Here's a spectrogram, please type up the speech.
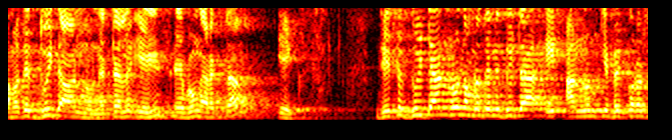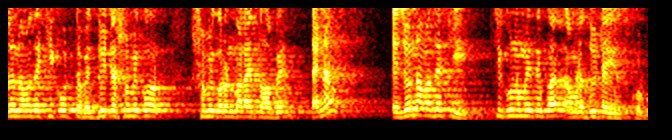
আমাদের দুইটা আননোন একটা হলো এইচ এবং আরেকটা এক্স যেহেতু দুইটা আননোন আমরা জানি দুইটা এই আননোনকে বের করার জন্য আমাদের কি করতে হবে? দুইটা সমীকরণ সমীকরণ বানাইতে হবে, তাই না? এজন্য আমাদের কি? ত্রিকোণমিতিক বাদ আমরা দুইটা ইউজ করব,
